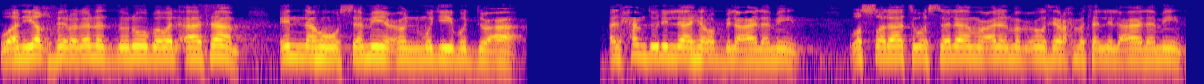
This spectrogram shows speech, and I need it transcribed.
وأن يغفر لنا الذنوب والآثام إنه سميع مجيب الدعاء. الحمد لله رب العالمين والصلاة والسلام على المبعوث رحمة للعالمين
